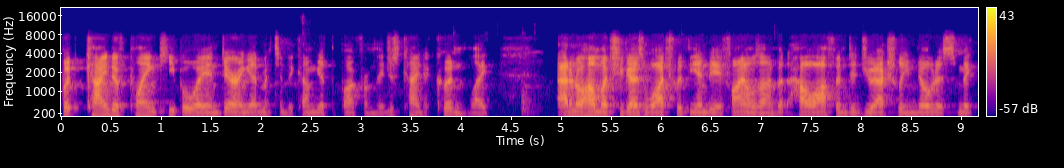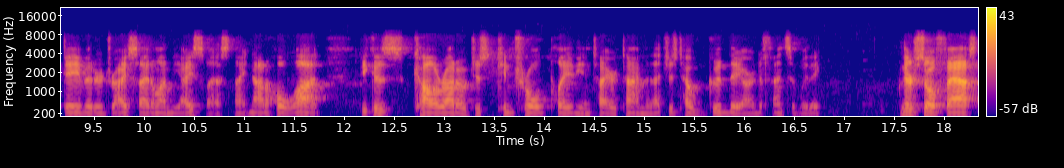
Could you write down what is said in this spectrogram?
but kind of playing keep away and daring Edmonton to come get the puck from. 'em. They just kind of couldn't. Like I don't know how much you guys watched with the NBA Finals on, but how often did you actually notice McDavid or Draisaitl on the ice last night? Not a whole lot, because Colorado just controlled play the entire time, and that's just how good they are defensively. They they're so fast,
